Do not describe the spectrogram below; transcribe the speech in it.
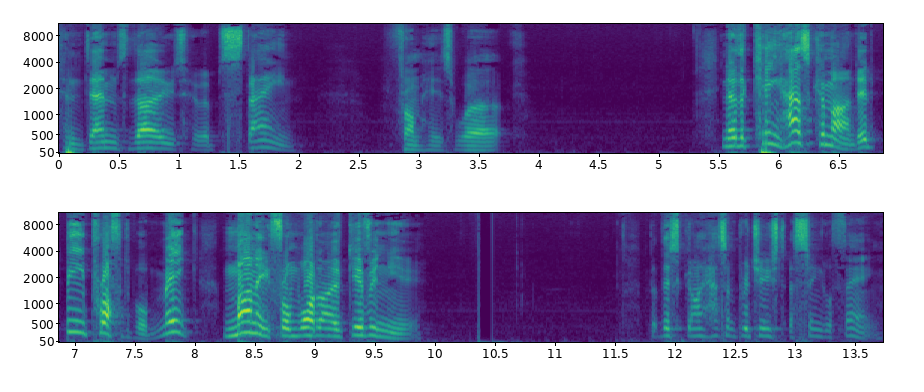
condemns those who abstain from his work. Know, the king has commanded, be profitable, make money from what I have given you. But this guy hasn't produced a single thing.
